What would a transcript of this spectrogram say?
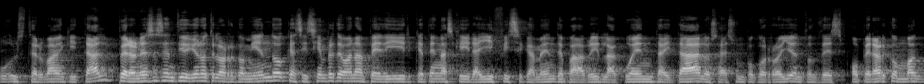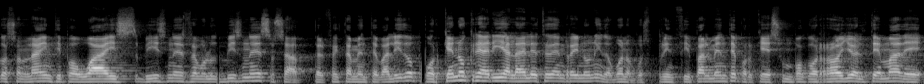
Ulster Bank y tal. Pero en ese sentido yo no te lo recomiendo, casi siempre te van a pedir que tengas que ir allí físicamente para abrir la cuenta y tal, o sea, es un poco rollo, entonces operar con bancos online tipo Wise Business, Revolut Business, o sea, perfectamente válido. ¿Por qué no crearía la LTD en Reino Unido? Bueno, pues principalmente porque es un poco rollo el tema de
